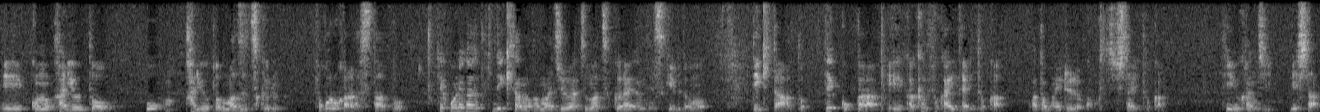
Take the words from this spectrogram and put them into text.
えー、この仮音を、仮音をまず作るところからスタート。で、これができたのがまあ10月末くらいなんですけれども、できた後、で、ここから楽譜書いたりとか、あといろいろ告知したりとかっていう感じでした。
